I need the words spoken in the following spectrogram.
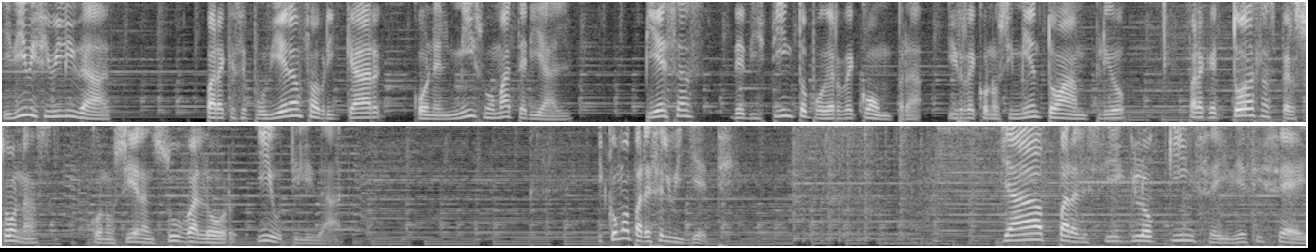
Y divisibilidad para que se pudieran fabricar con el mismo material piezas de distinto poder de compra y reconocimiento amplio para que todas las personas conocieran su valor y utilidad. ¿Y cómo aparece el billete? Ya para el siglo XV y XVI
